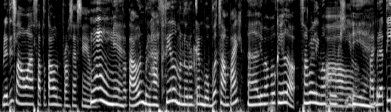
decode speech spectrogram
Berarti selama satu tahun prosesnya. ya, Lon? Hmm, iya. Satu tahun berhasil menurunkan bobot sampai Eh, 50 kilo sampai 50 Wow. kilo. Iya. Tadi Berarti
